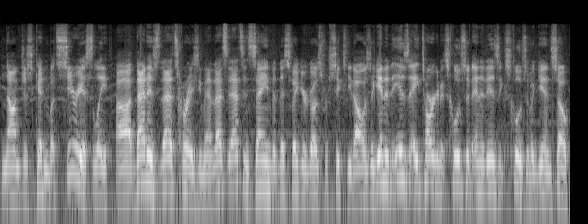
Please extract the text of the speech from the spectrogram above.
No, I'm just kidding, but seriously, uh, that is, that's crazy, man. That's, that's insane that this figure goes for $60. Again, it is a Target exclusive, and it is exclusive again, so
